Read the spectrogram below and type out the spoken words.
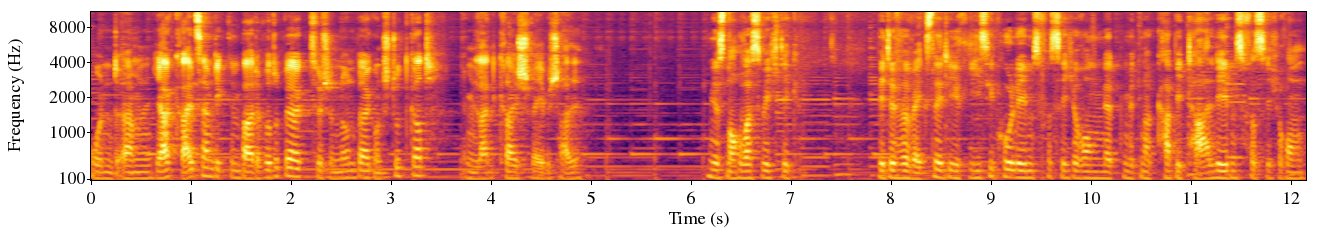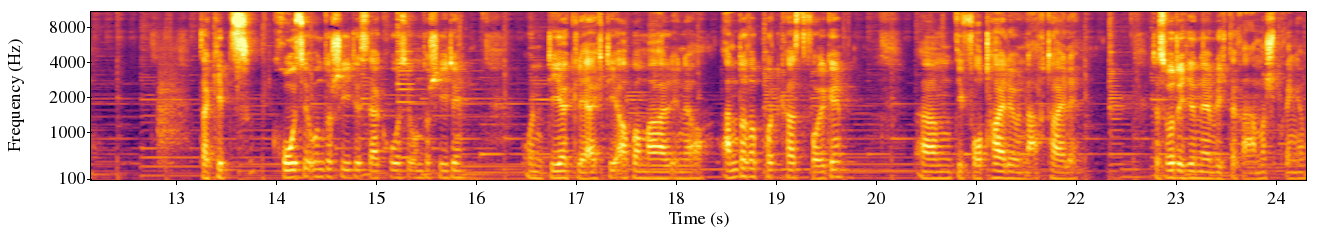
Und ähm, ja, Kreilsheim liegt in Baden-Württemberg zwischen Nürnberg und Stuttgart im Landkreis Schwäbisch Hall. Mir ist noch was wichtig. Bitte verwechsle die Risikolebensversicherung nicht mit einer Kapitallebensversicherung. Da gibt es große Unterschiede, sehr große Unterschiede. Und die erkläre ich dir aber mal in einer anderen Podcast-Folge, ähm, die Vorteile und Nachteile. Das würde hier nämlich der Rahmen sprengen.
